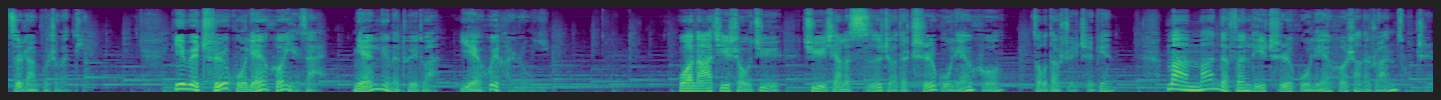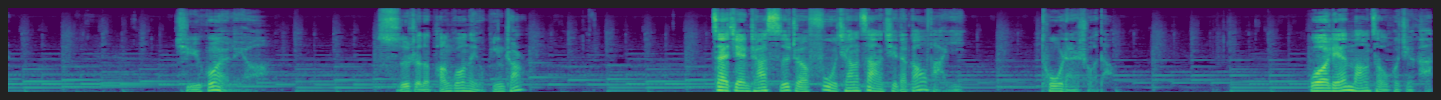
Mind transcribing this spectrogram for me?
自然不是问题，因为耻骨联合也在，年龄的推断也会很容易。我拿起手锯，锯下了死者的耻骨联合，走到水池边，慢慢的分离耻骨联合上的软组织。奇怪了呀，死者的膀胱内有冰渣。在检查死者腹腔脏器的高法医突然说道。我连忙走过去看。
